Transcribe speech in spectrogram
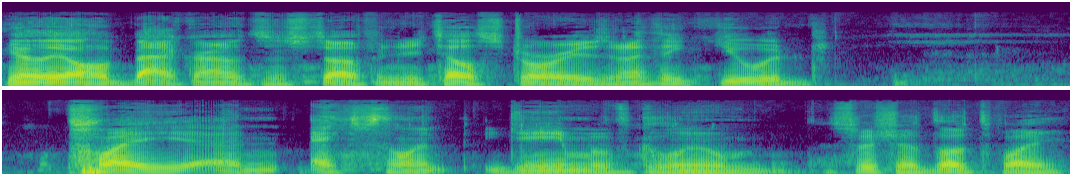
you know they all have backgrounds and stuff, and you tell stories. And I think you would play an excellent game of Gloom. Especially, I'd love to play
